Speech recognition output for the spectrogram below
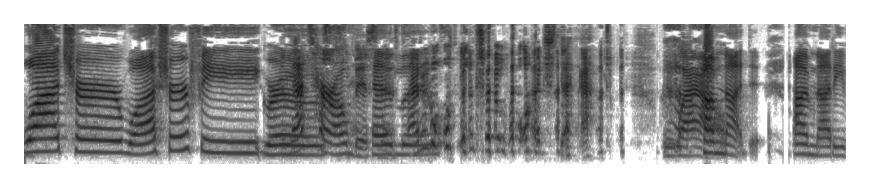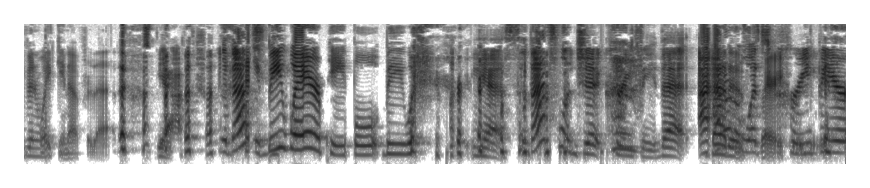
watch her wash her feet. Gross. That's her own business. I don't want to watch that. Wow. I'm not. I'm not even waking up for that. Yeah. So that's Hey, beware, people. Beware. yes. So that's legit creepy. That I, I don't know what's creepier,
